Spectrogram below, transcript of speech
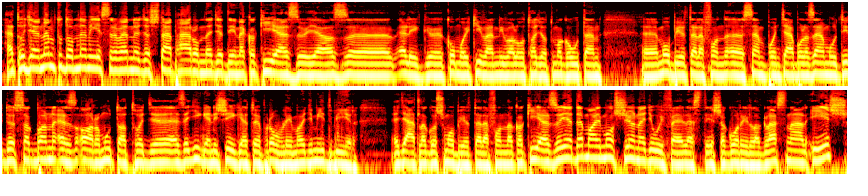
Hát ugye nem tudom nem észrevenni, hogy a stáb háromnegyedének a kijelzője az elég komoly kívánnivalót hagyott maga után mobiltelefon szempontjából az elmúlt időszakban. Ez arra mutat, hogy ez egy igenis égető probléma, hogy mit bír egy átlagos mobiltelefonnak a kijelzője, de majd most jön egy új fejlesztés a Gorilla Glassnál, és...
